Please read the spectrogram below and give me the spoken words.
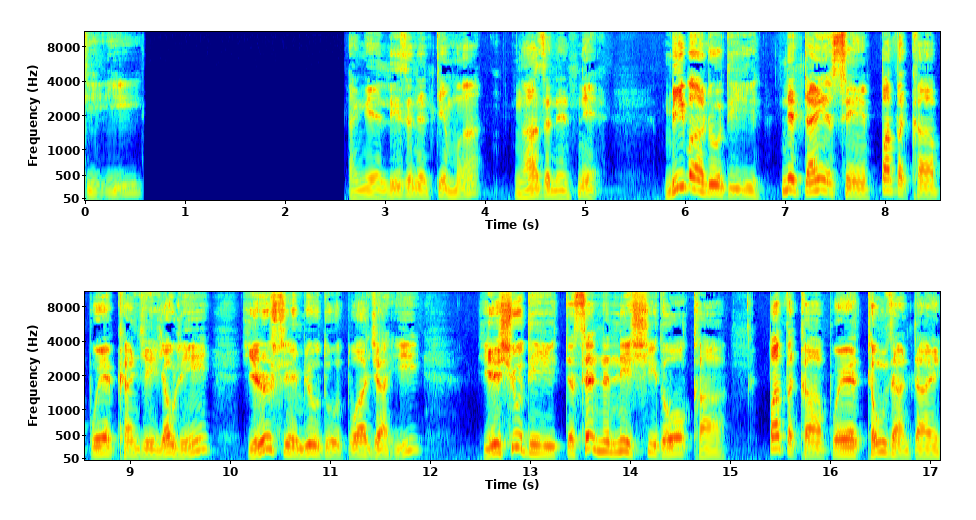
တည်၏အငယ်51မှ52မိဘတို့သည်နှစ်တိုင်းအစဉ်ပတ်သက်ခါပွဲခံခြင်းရောက်လျင်ယေရုရှလင်မြို့သို့သွားကြ၏ယေရှုသည်12နှစ်ရှိသောအခါပတ်သက်ခါပွဲထုံးစံတိုင်း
